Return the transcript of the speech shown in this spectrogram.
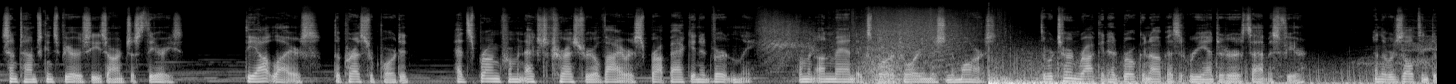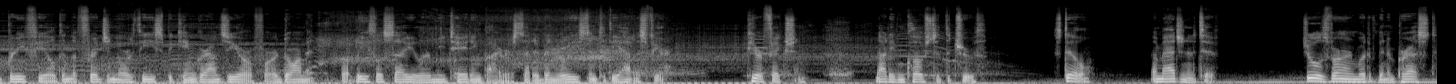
Sometimes conspiracies aren't just theories. The outliers, the press reported, had sprung from an extraterrestrial virus brought back inadvertently from an unmanned exploratory mission to Mars. The return rocket had broken up as it re entered Earth's atmosphere, and the resultant debris field in the frigid northeast became ground zero for a dormant but lethal cellular mutating virus that had been released into the atmosphere. Pure fiction, not even close to the truth. Still, imaginative. Jules Verne would have been impressed.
